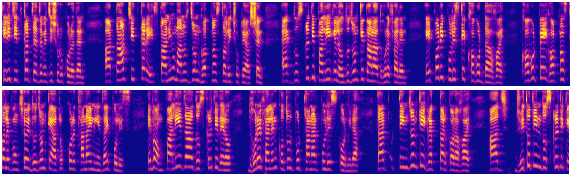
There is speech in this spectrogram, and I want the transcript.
তিনি চিৎকার চেঁচামেচি শুরু করে দেন। আর তার চিৎকারে স্থানীয় মানুষজন ঘটনাস্থলে ছুটে আসেন। এক দুষ্কৃতী পালিয়ে গেলেও দুজনকে তারা ধরে ফেলেন। এরপরই পুলিশকে খবর দেওয়া হয়। খবর পেয়ে ঘটনাস্থলে পৌঁছে ওই দুজনকে আটক করে থানায় নিয়ে যায় পুলিশ এবং পালিয়ে যাওয়া দুষ্কৃতীদেরও ধরে ফেলেন কতুলপুর থানার পুলিশ কর্মীরা। তারপর তিনজনকে গ্রেপ্তার করা হয়। আজ ধৃত তিন দুষ্কৃতীকে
